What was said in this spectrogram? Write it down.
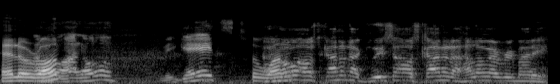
Hello, Ron. Hallo, hallo. Wie geht's? The one- Hallo aus Kanada, Grüße aus Kanada. Hello everybody.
